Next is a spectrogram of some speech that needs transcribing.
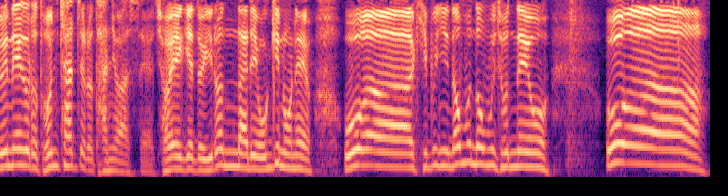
은행으로 돈 찾으러 다녀왔어요. 저에게도 이런 날이 오긴 오네요. 우와, 기분이 너무너무 좋네요. 우와,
